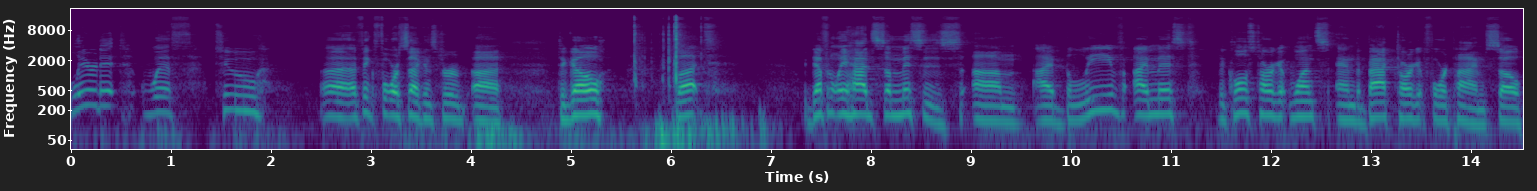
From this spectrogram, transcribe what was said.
Cleared it with two, uh, I think four seconds to, uh, to go, but we definitely had some misses. Um, I believe I missed the close target once and the back target four times, so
